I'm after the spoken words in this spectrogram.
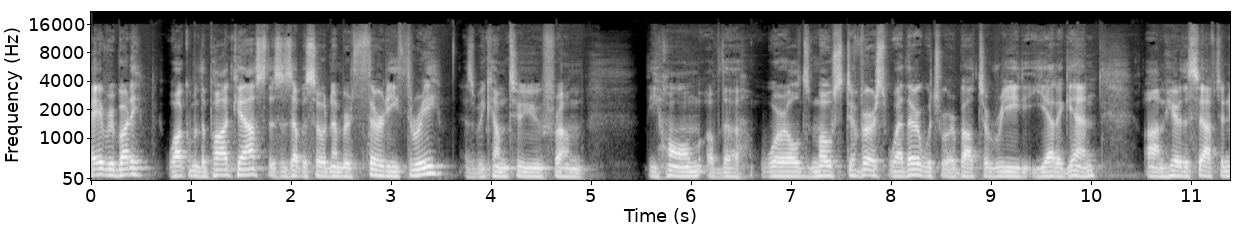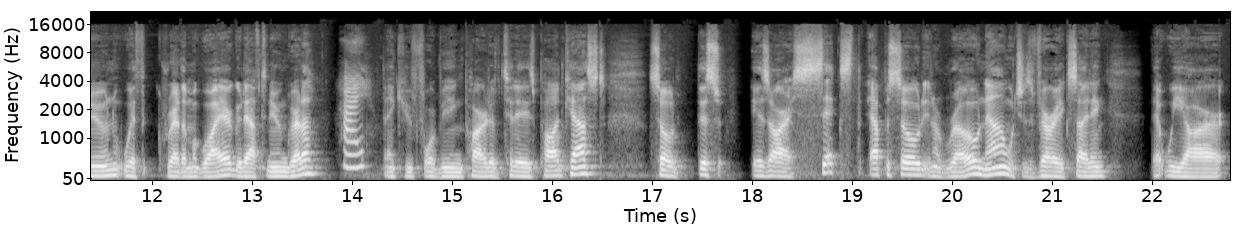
Hey, everybody. Welcome to the podcast. This is episode number 33 as we come to you from the home of the world's most diverse weather, which we're about to read yet again. I'm here this afternoon with Greta Maguire. Good afternoon, Greta. Hi. Thank you for being part of today's podcast. So, this is our sixth episode in a row now, which is very exciting that we are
